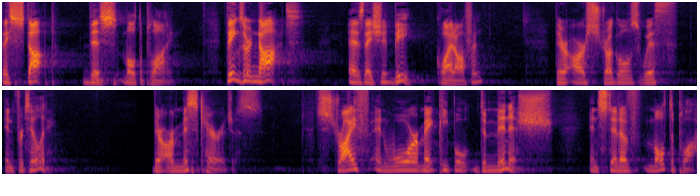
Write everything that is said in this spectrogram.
They stop this multiplying. Things are not as they should be quite often. There are struggles with infertility, there are miscarriages. Strife and war make people diminish instead of multiply.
